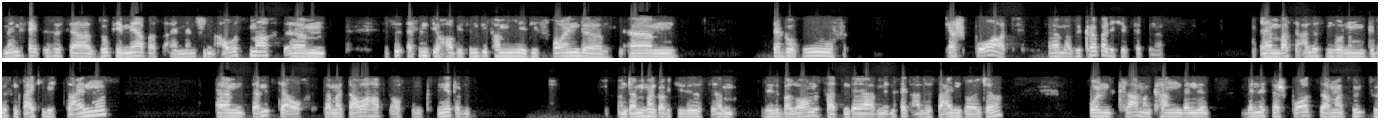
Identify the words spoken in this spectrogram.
im Endeffekt ist es ja so viel mehr, was einen Menschen ausmacht. Ähm, es, es sind die Hobbys, sind die Familie, die Freunde, ähm, der Beruf, der Sport, ähm, also körperliche Fitness, ähm, was ja alles in so einem gewissen Gleichgewicht sein muss, ähm, damit es ja auch sag mal, dauerhaft auch funktioniert und und damit man, glaube ich, dieses, ähm, diese Balance hat, in der ja im Endeffekt alles sein sollte. Und klar, man kann, wenn jetzt, wenn jetzt der Sport, sagen mal, zu, zu,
